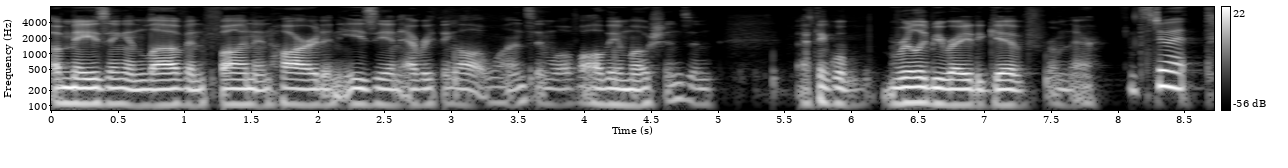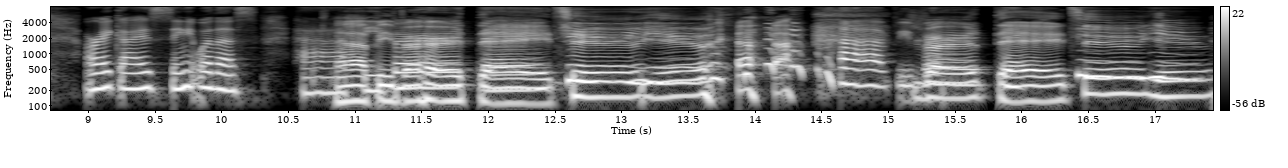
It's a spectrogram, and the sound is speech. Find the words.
amazing and love and fun and hard and easy and everything all at once, and we'll have all the emotions, and I think we'll really be ready to give from there. let's do it. All right, guys, sing it with us. Happy birthday to you. Happy birthday to you.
